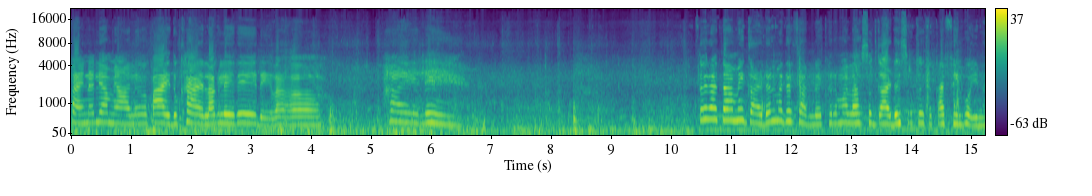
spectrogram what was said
फायनली आम्ही आलो. पाय दुखाय लागले रे देवा. हायले. तर आता आम्ही गार्डनमध्ये चाललोय. खरं मला असं गार्डन सारखं इथं काय फील होईना.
